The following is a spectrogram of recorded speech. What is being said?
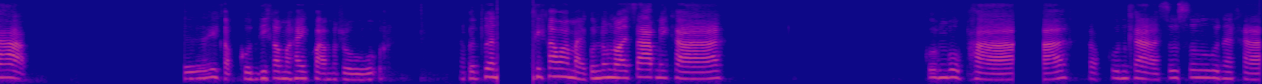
ยากเอ้ยขอบคุณที่เข้ามาให้ความรู้เพื่อน ที่เข้ามาใหม่คุณน้องน้อยทราบไหมคะ คุณบุภาขอบคุณค่ะ สู้ๆนะคะ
